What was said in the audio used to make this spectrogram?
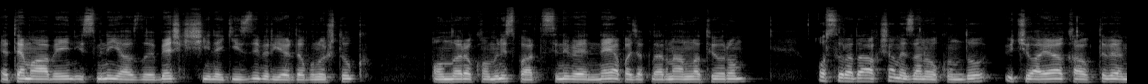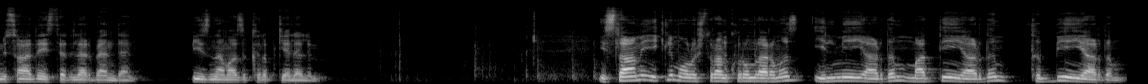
Ethem ağabeyin ismini yazdığı beş kişiyle gizli bir yerde buluştuk. Onlara Komünist Partisini ve ne yapacaklarını anlatıyorum. O sırada akşam ezanı okundu. Üçü ayağa kalktı ve müsaade istediler benden. Biz namazı kılıp gelelim.'' İslami iklim oluşturan kurumlarımız ilmi yardım, maddi yardım, tıbbi yardım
